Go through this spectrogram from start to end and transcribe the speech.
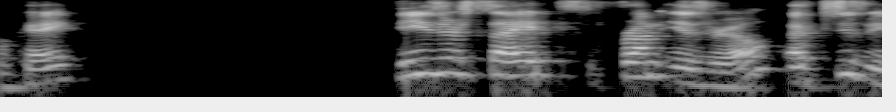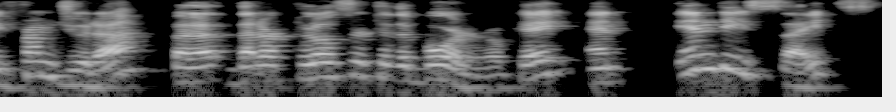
okay. These are sites from Israel, excuse me, from Judah, but uh, that are closer to the border, okay? And in these sites,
